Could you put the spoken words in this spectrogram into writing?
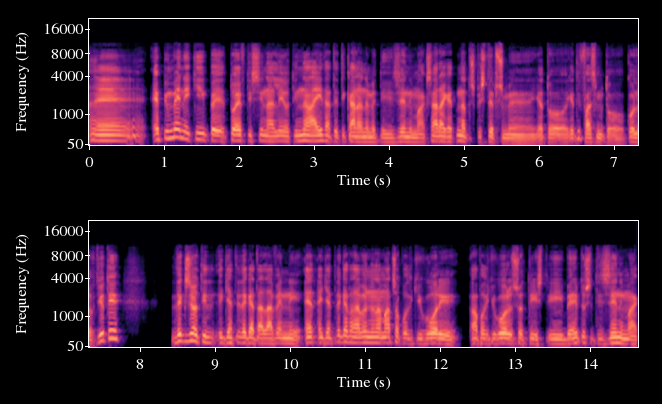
Ε, επιμένει εκεί το FTC να λέει ότι να είδατε τι κάνανε με τη Zenimax άρα γιατί να τους πιστέψουμε για, το, για τη φάση με το Call of Duty δεν ξέρω τι, γιατί δεν καταλαβαίνει ε, γιατί δεν καταλαβαίνει ένα μάτσο από, από δικηγόρους ότι στην περίπτωση της Zenimax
